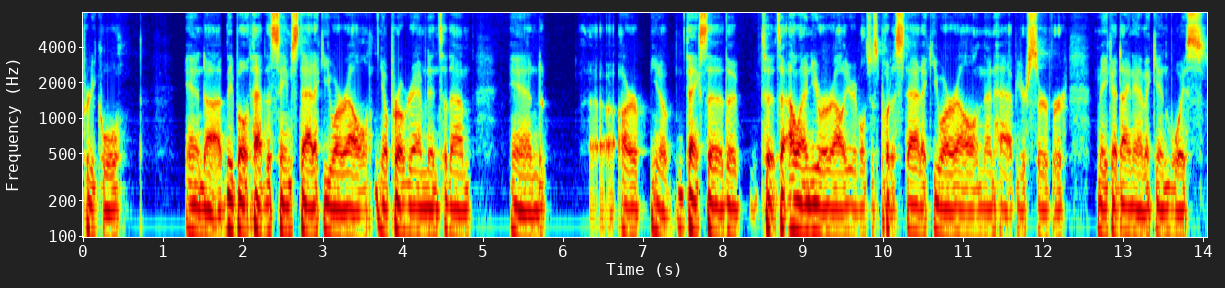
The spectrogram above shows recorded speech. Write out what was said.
pretty cool. And uh, they both have the same static URL, you know, programmed into them, and are you know thanks to the to, to LN URL, you're able to just put a static URL and then have your server make a dynamic invoice,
